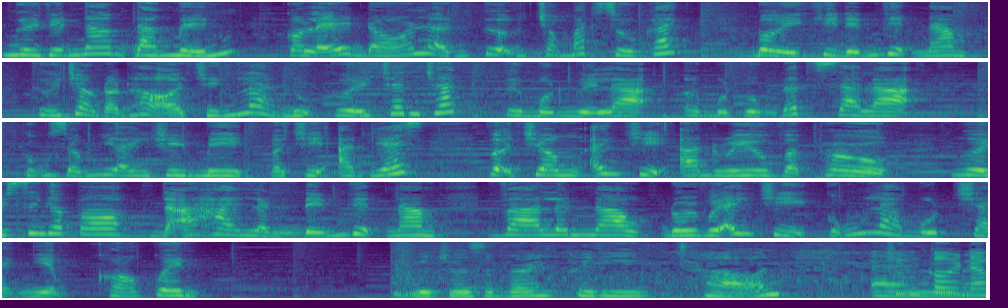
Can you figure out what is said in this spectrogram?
Người Việt Nam đáng mến, có lẽ đó là ấn tượng trong mắt du khách, bởi khi đến Việt Nam, thứ chào đón họ chính là nụ cười chân chất từ một người lạ ở một vùng đất xa lạ. Cũng giống như anh Jimmy và chị Agnes, vợ chồng anh chị Andrew và Pearl, người Singapore đã hai lần đến Việt Nam và lần nào đối với anh chị cũng là một trải nghiệm khó quên. Which was a very pretty town. Chúng tôi đã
